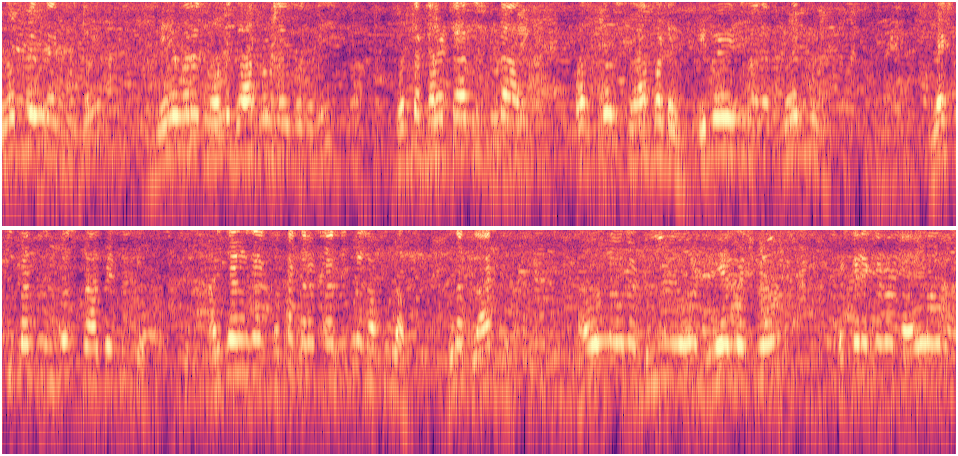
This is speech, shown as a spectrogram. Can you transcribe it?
రోడ్వే కూడా అయిపోతుంది. మే వరకు రెండు ఘాట్ రోడ్లు అయిపోతుంది. కొత్త కలెక్టర్ ఆఫీస్ కూడా ఫస్ట్ ఫ్లోర్ స్లాబ్ పడ్డది. ఇరవై ఐదు వేల స్క్వేర్ ఫీట్. నెక్స్ట్ మంత్ ఇంకో స్లాబ్ పెట్టింది అడిషనల్గా కొత్త కలెక్టర్ ఆఫీస్ కూడా కడుతున్నాం ఉన్న బ్లాక్ టౌన్లో ఉన్న డిఈఓ డిఎంహెచ్లో ఎక్కడెక్కడో టౌన్లో ఉన్న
